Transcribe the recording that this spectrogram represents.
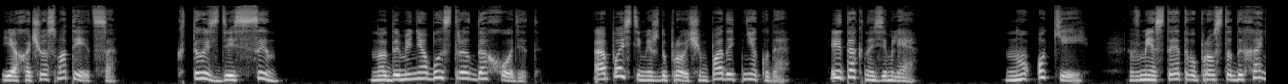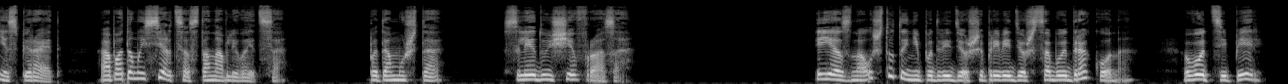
«Я хочу осмотреться. Кто здесь сын?» Но до меня быстро доходит. А пасти, между прочим, падать некуда — и так на земле. Ну, окей. Вместо этого просто дыхание спирает, а потом и сердце останавливается. Потому что... Следующая фраза. «Я знал, что ты не подведешь и приведешь с собой дракона. Вот теперь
